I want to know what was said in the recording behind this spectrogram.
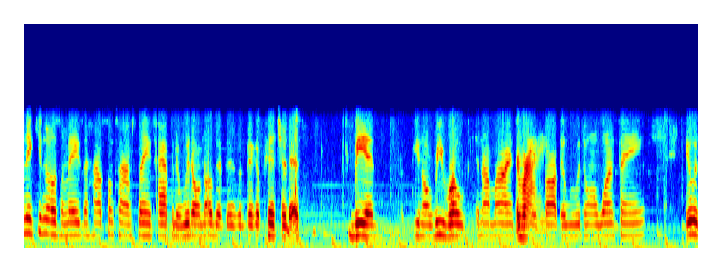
Nick, you know, it's amazing how sometimes things happen and we don't know that there's a bigger picture that's being, you know, rewrote in our minds. Right. We thought that we were doing one thing it was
